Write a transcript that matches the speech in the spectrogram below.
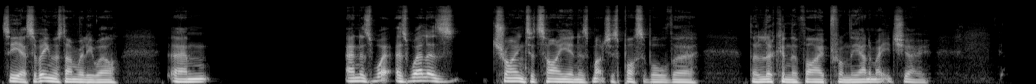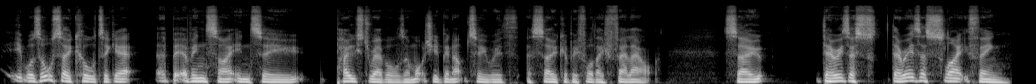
So yeah, Sabine was done really well, um, and as well as well as trying to tie in as much as possible the the look and the vibe from the animated show. It was also cool to get a bit of insight into post Rebels and what she'd been up to with Ahsoka before they fell out. So there is a there is a slight thing,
